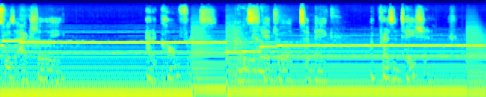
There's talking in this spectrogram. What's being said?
This was actually at a conference. I was oh, scheduled to make a presentation.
